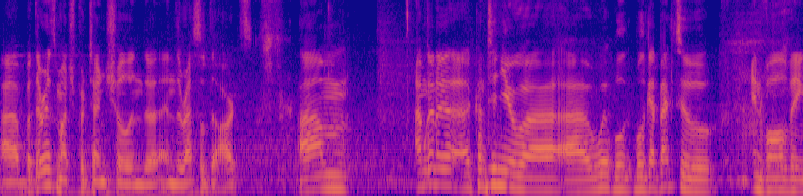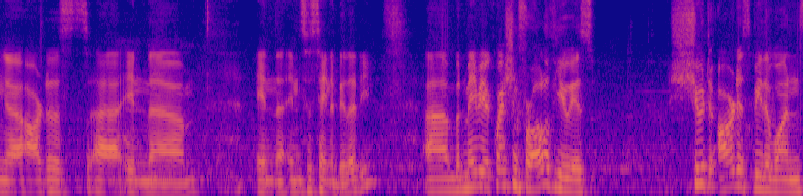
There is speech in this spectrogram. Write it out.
Uh, but there is much potential in the in the rest of the arts. Um, I'm going to uh, continue. Uh, uh, we'll, we'll get back to involving uh, artists uh, in um, in in sustainability. but maybe a question for all of you is: Should artists be the ones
